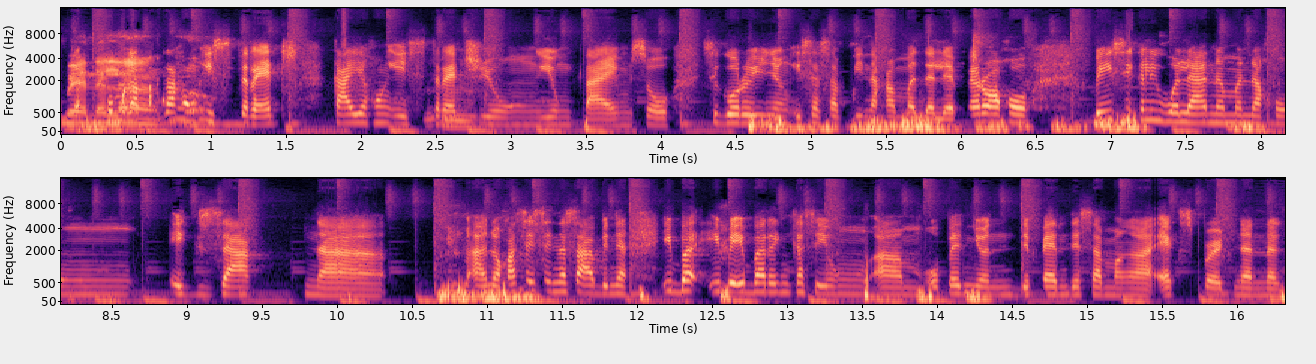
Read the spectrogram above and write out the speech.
Mamaya na lang. para akong i-stretch, kaya kong i-stretch yung yung time. So, siguro yun yung isa sa pinakamadali. Pero ako, basically, wala naman akong exact na ano kasi sinasabi niya iba iba iba rin kasi yung um, opinion depende sa mga expert na nag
